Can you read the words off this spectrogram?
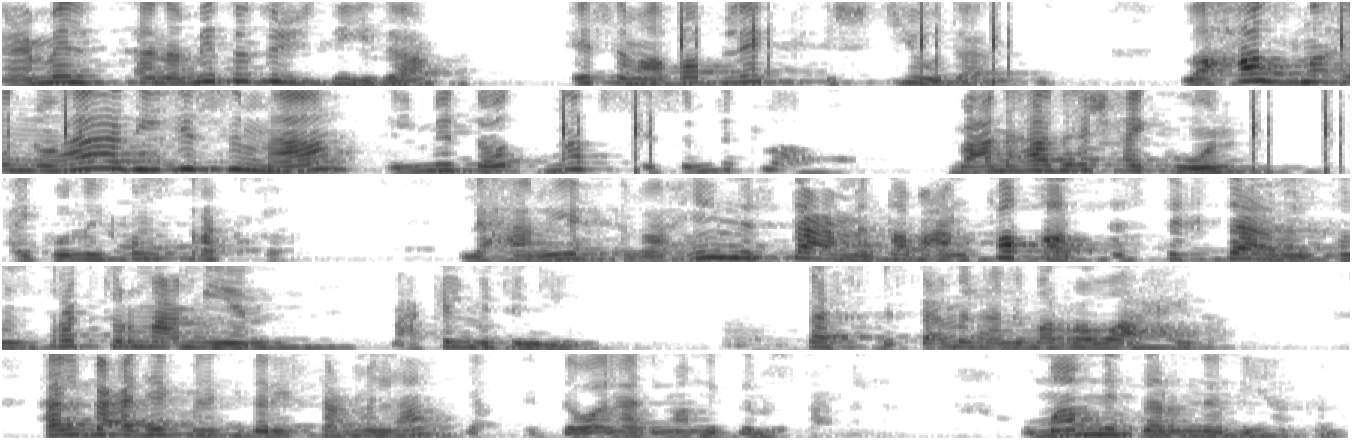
عملت أنا method جديدة اسمها public student لاحظنا إنه هذه اسمها ال method نفس اسم ال class. معنى هذا إيش حيكون؟ حيكون ال constructor اللي رايحين نستعمل طبعا فقط استخدام ال constructor مع مين؟ مع كلمة new بس بستعملها لمرة واحدة. هل بعد هيك بنقدر يستعملها؟ لا الدوال هذه ما بنقدر نستعملها وما بنقدر نناديها كمان.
